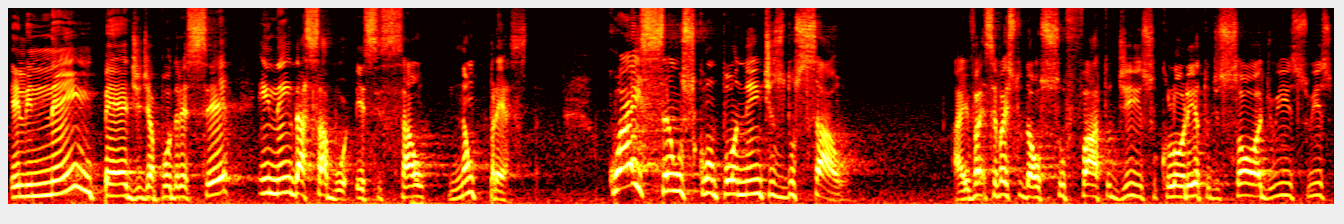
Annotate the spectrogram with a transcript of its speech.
ele nem impede de apodrecer e nem dá sabor. Esse sal não presta. Quais são os componentes do sal? Aí vai, você vai estudar o sulfato disso, cloreto de sódio, isso, isso.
